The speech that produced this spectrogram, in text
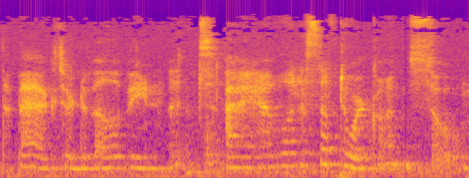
the bags are developing. But I have a lot of stuff to work on, so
